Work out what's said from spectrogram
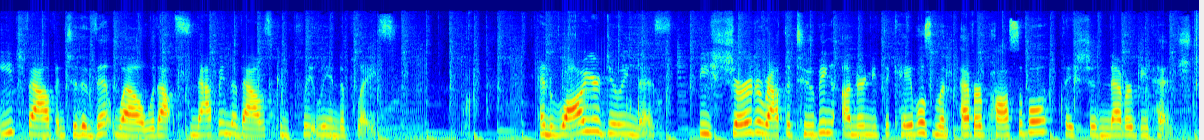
each valve into the vent well without snapping the valves completely into place. And while you're doing this, be sure to route the tubing underneath the cables whenever possible. They should never be pinched.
